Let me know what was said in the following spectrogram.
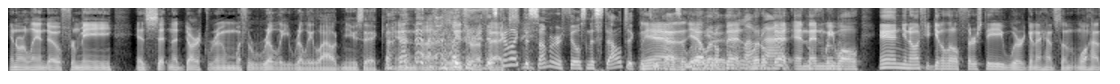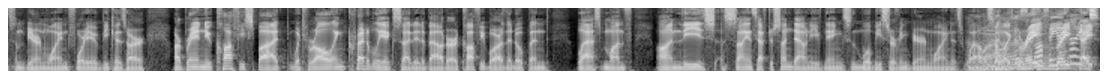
in Orlando for me. Is sit in a dark room with really really loud music and uh, laser effects. It's kind of like the summer. It feels nostalgic with yeah, you guys a little yeah, a bit. little bit, a little that. bit, and Go then we for that. will. And you know, if you get a little thirsty, we're gonna have some. We'll have some beer and wine for you because our our brand new coffee spot, which we're all incredibly excited about, our coffee bar that opened last month. On these Science After Sundown evenings, we'll be serving beer and wine as well. Oh, so a That's great, coffee great night. date,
